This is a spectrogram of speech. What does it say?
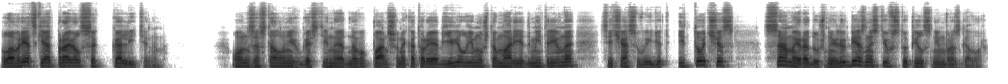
Лаврецкий отправился к Калитиным. Он застал у них в гостиной одного паншина, который объявил ему, что Марья Дмитриевна сейчас выйдет, и тотчас самой радушной любезностью вступил с ним в разговор.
